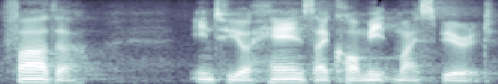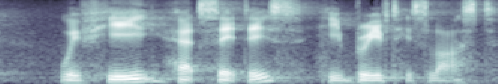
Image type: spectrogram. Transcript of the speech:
Father, into your hands I commit my spirit. With he had said this, he breathed his last.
